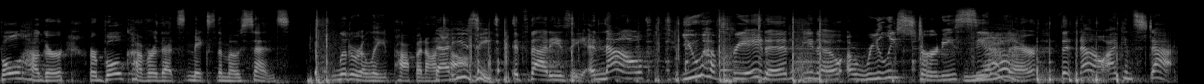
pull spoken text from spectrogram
bowl hugger or bowl cover that makes the most sense. Literally pop it on that top. That easy. It's that easy. And now you have created, you know, a really sturdy seal yeah. there that now I can stack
